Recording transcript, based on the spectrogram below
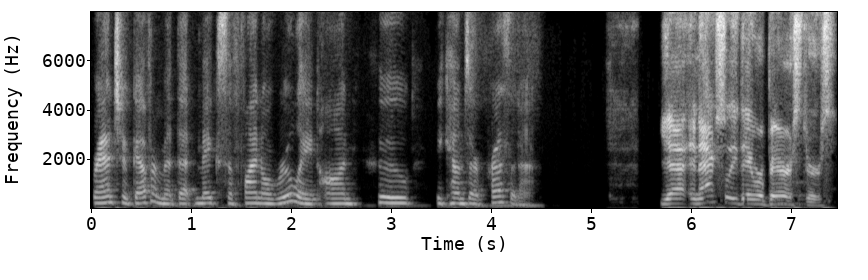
branch of government that makes a final ruling on who becomes our president. Yeah, and actually, they were barristers.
